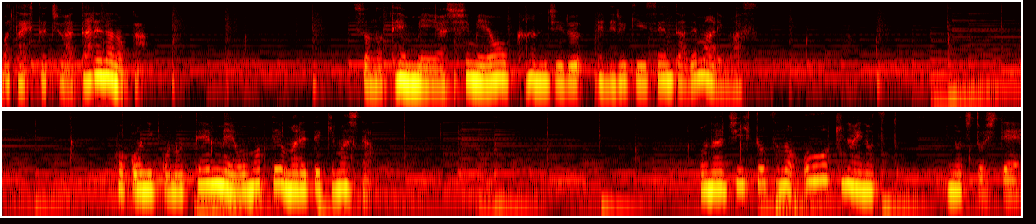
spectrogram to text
私たちは誰なのか。その天命や使命を感じるエネルギーセンターでもあります。ここにこの天命を持って生まれてきました。同じ一つの大きな命と命として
